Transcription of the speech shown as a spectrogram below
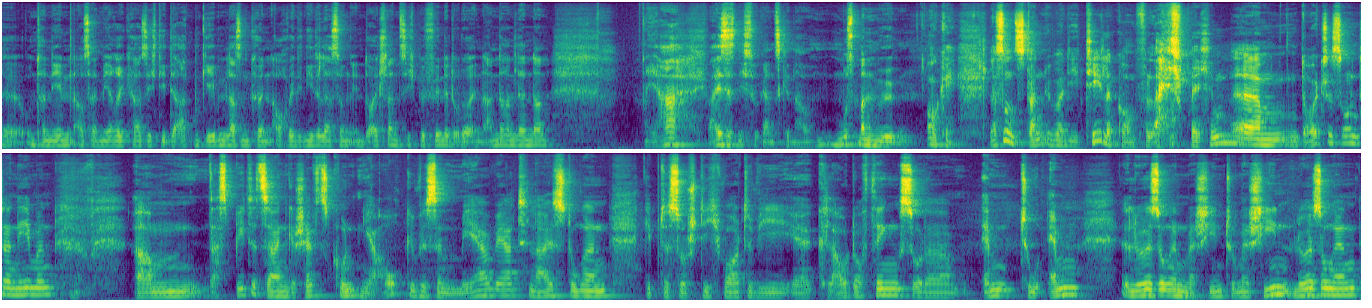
äh, Unternehmen aus Amerika sich die Daten geben lassen können, auch wenn die Niederlassung in Deutschland sich befindet oder in anderen Ländern. Ja, ich weiß es nicht so ganz genau. Muss man mögen. Okay, lass uns dann über die Telekom vielleicht sprechen. Ähm, ein deutsches Unternehmen. Ja. Ähm, das bietet seinen Geschäftskunden ja auch gewisse Mehrwertleistungen. Gibt es so Stichworte wie äh, Cloud of Things oder M2M-Lösungen, Machine-to-Machine-Lösungen.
